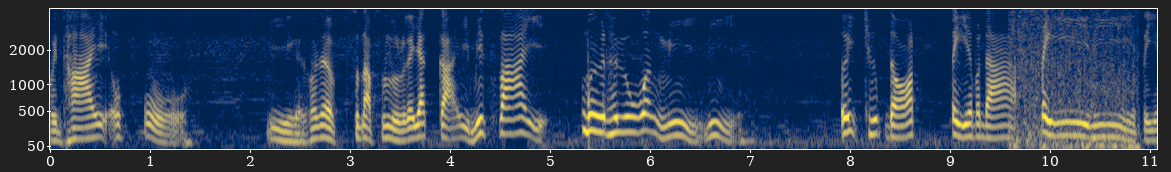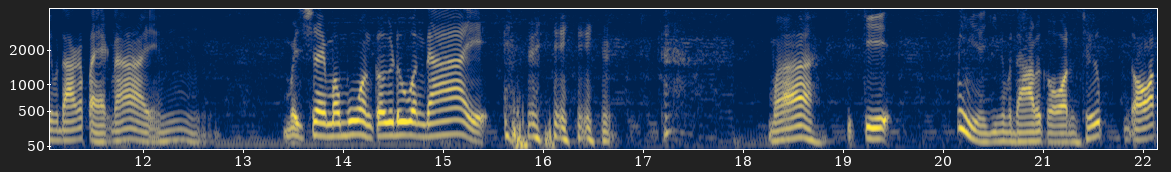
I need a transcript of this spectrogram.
เป็นท้าย โอ้โหนี่เขาจะสนับสนุนระยะไกลมิสไซล์มือทะลวงนี่นี่ เอ้ยชึบดอทตีธรรมดา ตีนี่ ตีธรรมดาก็แตกได้ไม่ใช่มะม่วงก็ร่วงได้ มาชิกินี่ยิงธรรมดาไปก่อนชึบดอท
